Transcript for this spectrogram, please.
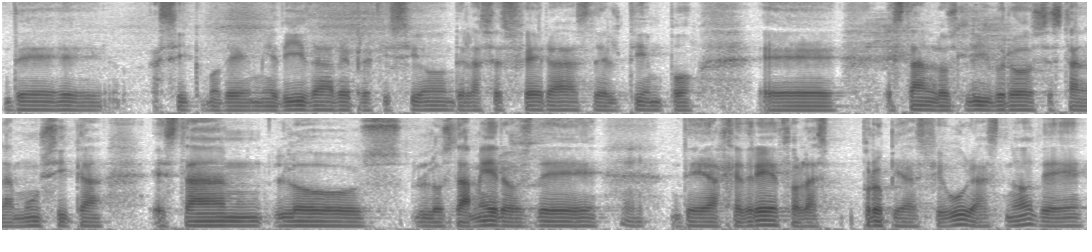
de así como de medida, de precisión, de las esferas, del tiempo. Eh, están los libros, está la música, están los, los dameros de, de, ajedrez o las propias figuras ¿no? de,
